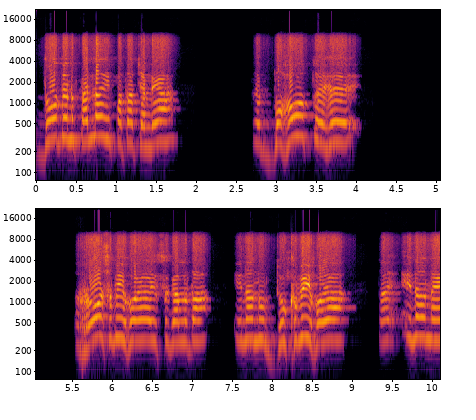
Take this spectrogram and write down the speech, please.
ਦੋ ਦਿਨ ਪਹਿਲਾਂ ਹੀ ਪਤਾ ਚੱਲਿਆ ਤੇ ਬਹੁਤ ਇਹ ਰੋਸ਼ ਵੀ ਹੋਇਆ ਇਸ ਗੱਲ ਦਾ, ਇਹਨਾਂ ਨੂੰ ਦੁੱਖ ਵੀ ਹੋਇਆ। ਤਾਂ ਇਹਨਾਂ ਨੇ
